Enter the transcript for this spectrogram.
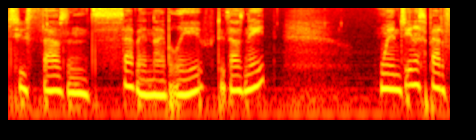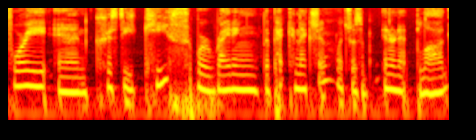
2007, I believe, 2008, when Gina Spadafori and Christie Keith were writing The Pet Connection, which was an internet blog,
